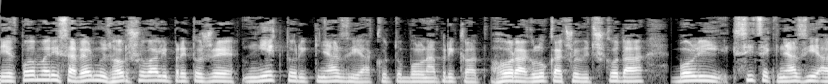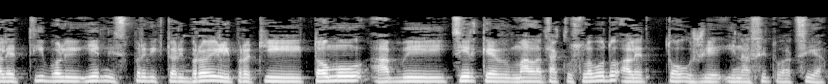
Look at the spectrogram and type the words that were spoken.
Tie pomery sa veľmi zhoršovali, pretože niektorí kňazi, ako to bol napríklad Horák, Lukačovič, Škoda, boli síce kňazi, ale tí boli jedni z prvých, ktorí brojili proti tomu, aby církev mala takú slobodu, ale to už je iná situácia.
